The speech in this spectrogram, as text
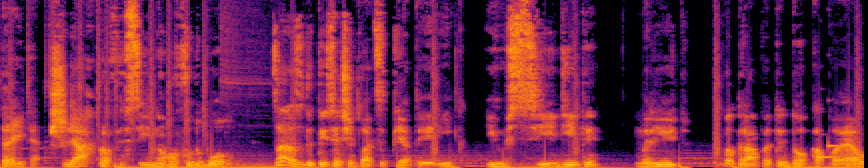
Третє шлях професійного футболу. Зараз 2025 рік, і усі діти мріють потрапити до АПЛ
